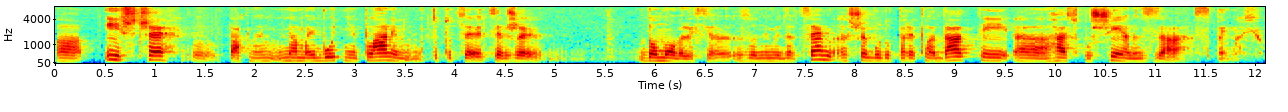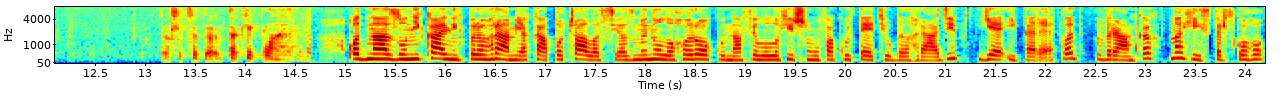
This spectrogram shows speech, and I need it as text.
А, І ще е, так на, на майбутнє плани, тобто це, це вже домовилися з одним видавцем, е, ще буду перекладати е, Гаську Шиян за спиною. Так що це такий план. Одна з унікальних програм, яка почалася з минулого року на філологічному факультеті у Белграді, є і переклад в рамках магістерського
